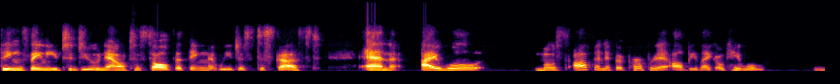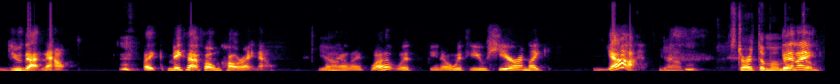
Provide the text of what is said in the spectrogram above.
things they need to do now to solve the thing that we just discussed. And I will most often, if appropriate, I'll be like, okay, well, do that now. Mm. like, make that phone call right now. Yeah. And they're like, what? With, you know, with you here? I'm like, yeah. Yeah. Start the momentum. Then I,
